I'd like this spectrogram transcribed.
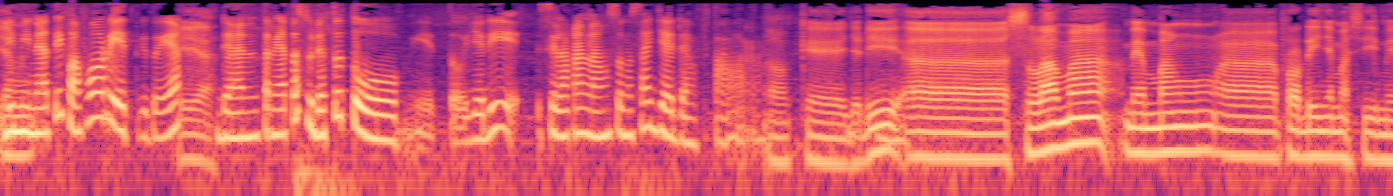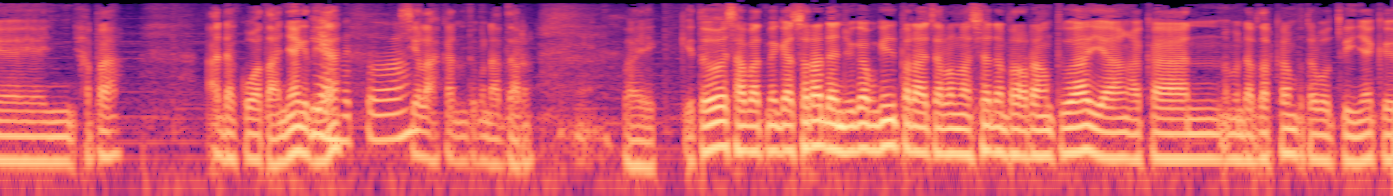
Yang- diminati favorit gitu ya. Iya. Dan ternyata sudah tutup gitu. Jadi silakan langsung saja daftar. Oke, jadi eh, selama memang eh, prodinya masih me- apa ada kuotanya gitu ya, Iya, betul. silahkan untuk mendaftar. Baik, itu sahabat Megasora dan juga mungkin para calon mahasiswa dan para orang tua yang akan mendaftarkan putra putrinya ke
